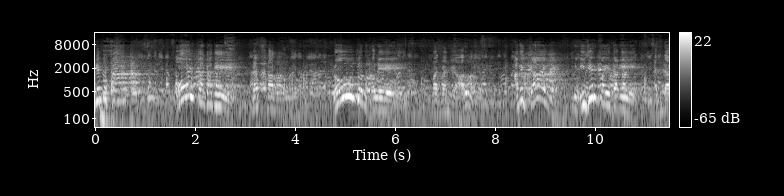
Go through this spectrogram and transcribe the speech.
কিন্তু স্যার, ওই টাকা দিয়ে ব্যবসা প্রয়োজন হলে আমি চাই নিজের পায়ে দাঁড়িয়ে একটা।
